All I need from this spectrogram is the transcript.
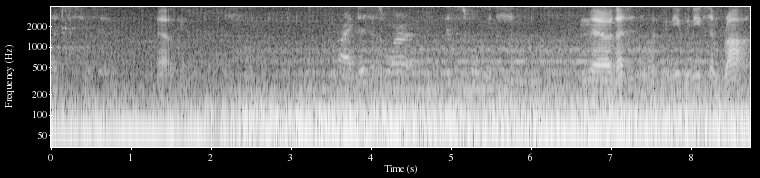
Let's just use it. Yeah, okay. Alright, this is where. This is what we need. No, that isn't what we need. We need some rods.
